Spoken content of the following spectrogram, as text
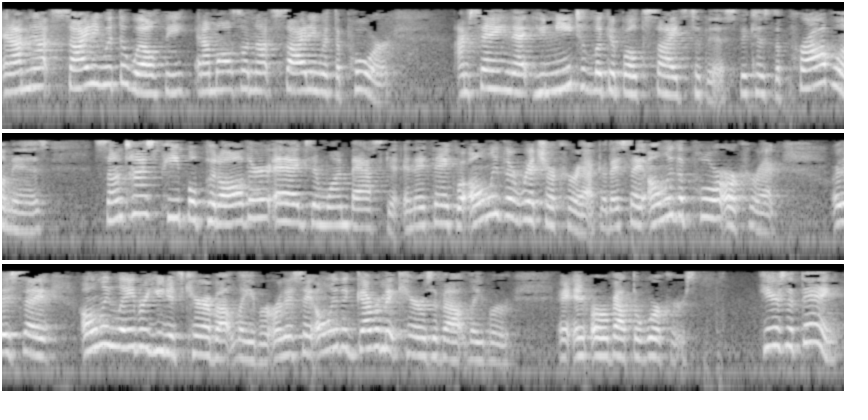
And I'm not siding with the wealthy, and I'm also not siding with the poor. I'm saying that you need to look at both sides to this because the problem is sometimes people put all their eggs in one basket and they think, well, only the rich are correct, or they say only the poor are correct, or they say only labor unions care about labor, or they say only the government cares about labor or about the workers. Here's the thing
